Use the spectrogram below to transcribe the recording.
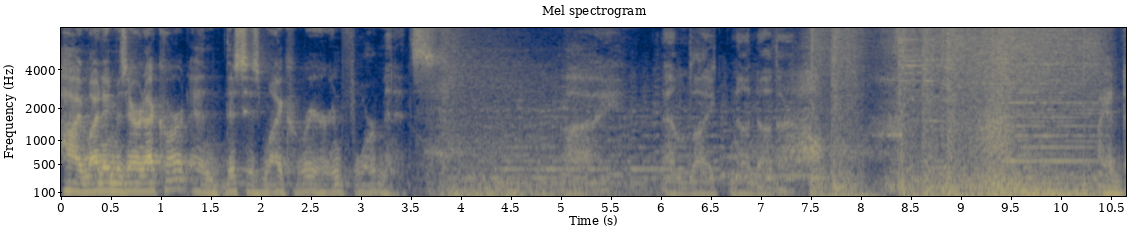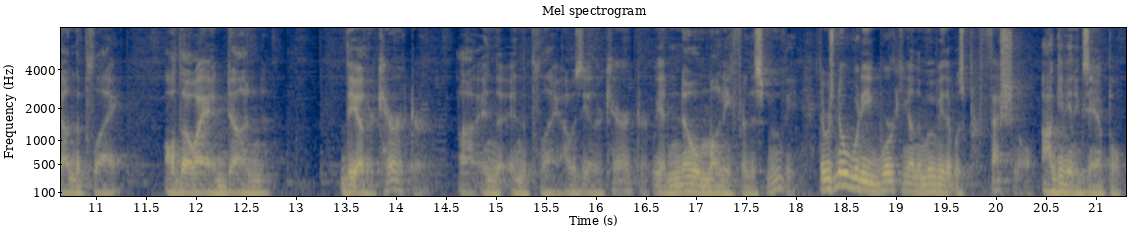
Hi, my name is Aaron Eckhart, and this is my career in four minutes. I am like none other. I had done the play, although I had done the other character uh, in the in the play. I was the other character. We had no money for this movie. There was nobody working on the movie that was professional. I'll give you an example.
